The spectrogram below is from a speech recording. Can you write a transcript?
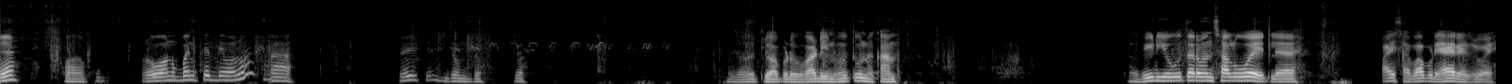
હે? રોવાનું બંધ કરી દેવાનું હા. જમજો જો જો એટલું આપણું વાડીનું હતું ને કામ. વીડિયો ઉતારવાનું ચાલુ હોય એટલે ભાઈ સાહેબ આપણે હારે જ હોય.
